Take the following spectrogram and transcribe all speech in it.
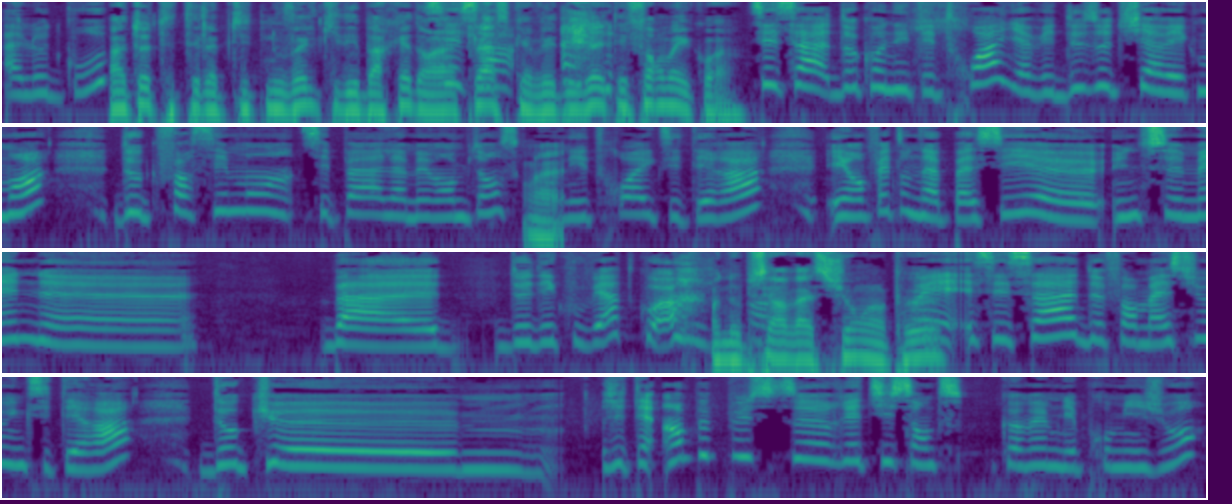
à l'autre groupe. Ah toi, t'étais la petite nouvelle qui débarquait dans la classe qui avait déjà été formée, quoi. C'est ça. Donc, on était trois. Il y avait deux autres filles avec moi. Donc, forcément, c'est pas la même ambiance quand Ouais. on est trois, etc. Et en fait, on a passé euh, une semaine, euh, bah, de découverte, quoi. En observation un peu. Ouais, c'est ça, de formation, etc. Donc, euh, j'étais un peu plus réticente quand même les premiers jours.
